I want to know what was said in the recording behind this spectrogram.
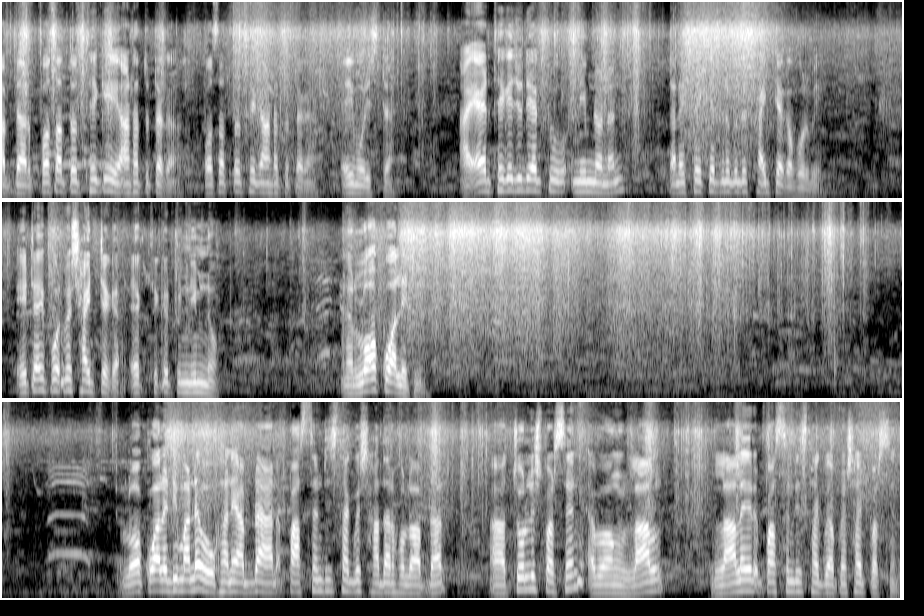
আপনার পঁচাত্তর থেকে আটাত্তর টাকা, পঁচাত্তর থেকে আটাত্তর টাকা এই মরিচটা। আর এর থেকে যদি একটু নিম্ন নেন, তাহলে সেক্ষেত্রে কিন্তু ষাট টাকা পড়বে। এটাই পড়বে ষাট টাকা এক থেকে একটু নিম্ন। মানে ল কোয়ালিটি ল কোয়ালিটি মানে ওখানে আপনার পার্সেন্টেজ থাকবে সাদার হলো আপনার চল্লিশ পার্সেন্ট এবং লাল, লালের পার্সেন্টেজ থাকবে আপনার ষাট পার্সেন্ট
